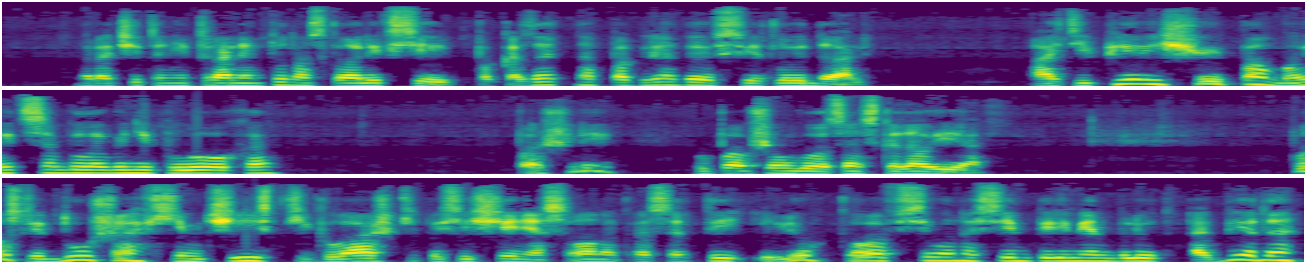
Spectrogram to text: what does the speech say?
– нарочито нейтральным тоном сказал Алексей, показательно поглядывая в светлую даль. «А теперь еще и помыться было бы неплохо». «Пошли», – упавшим голосом сказал я. После душа, химчистки, глажки, посещения салона красоты и легкого всего на семь перемен блюд обеда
